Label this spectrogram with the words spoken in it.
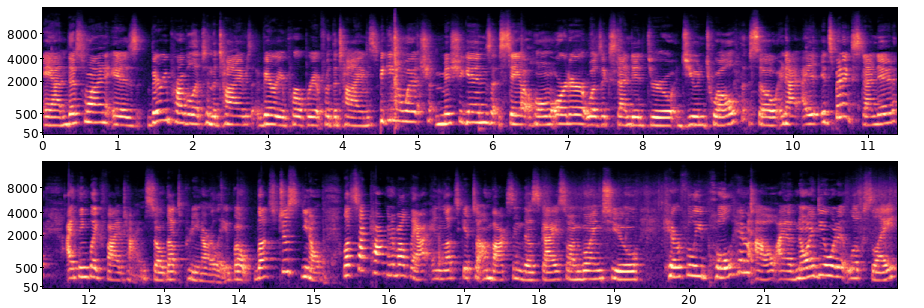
And this one is very prevalent in the times, very appropriate for the times. Speaking of which, Michigan's stay-at-home order was extended through June 12th. So, and I, I, it's been extended, I think like five times. So that's pretty gnarly. But let's just, you know, let's stop talking about that and let's get to unboxing this guy. So I'm going to carefully pull him out. I have no idea what it looks like.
